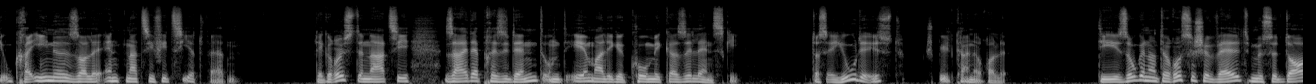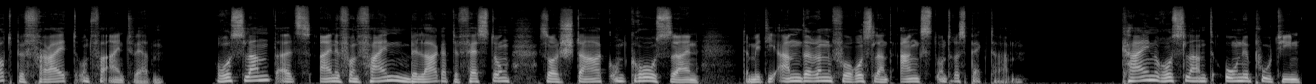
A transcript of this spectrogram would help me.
Die Ukraine solle entnazifiziert werden. Der größte Nazi sei der Präsident und ehemalige Komiker Zelensky. Dass er Jude ist, spielt keine Rolle. Die sogenannte russische Welt müsse dort befreit und vereint werden. Russland als eine von Feinden belagerte Festung soll stark und groß sein, damit die anderen vor Russland Angst und Respekt haben. Kein Russland ohne Putin,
